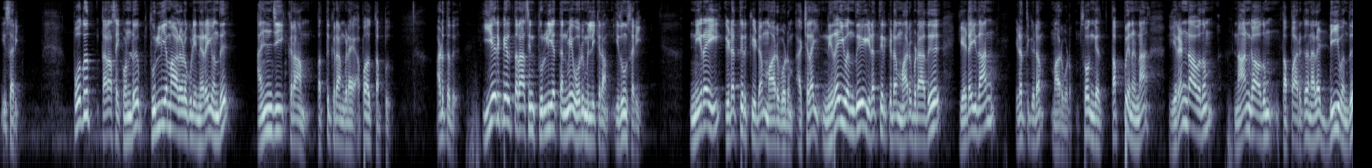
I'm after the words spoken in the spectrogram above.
இது சரி. பொது தராசை கொண்டு துல்லியமாக அளவிடக்கூடிய நிறை வந்து அஞ்சு கிராம் பத்து கிராம் கிடையாது அப்போ அது தப்பு. அடுத்தது இயற்பியல் தராசின் துல்லியத்தன்மை ஒரு மில்லிகிராம். இதுவும் சரி. நிறை இடத்திற்கு இடம் மாறுபடும். ஆக்சுவலாக நிறை வந்து இடத்திற்கு இடம் மாறுபடாது. எடைதான் இடத்துக்கு இடம் மாறுபடும். ஸோ இங்கே தப்பு என்னென்னா இரண்டாவதும் நான்காவதும் தப்பாக இருக்குது அதனால் டி வந்து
